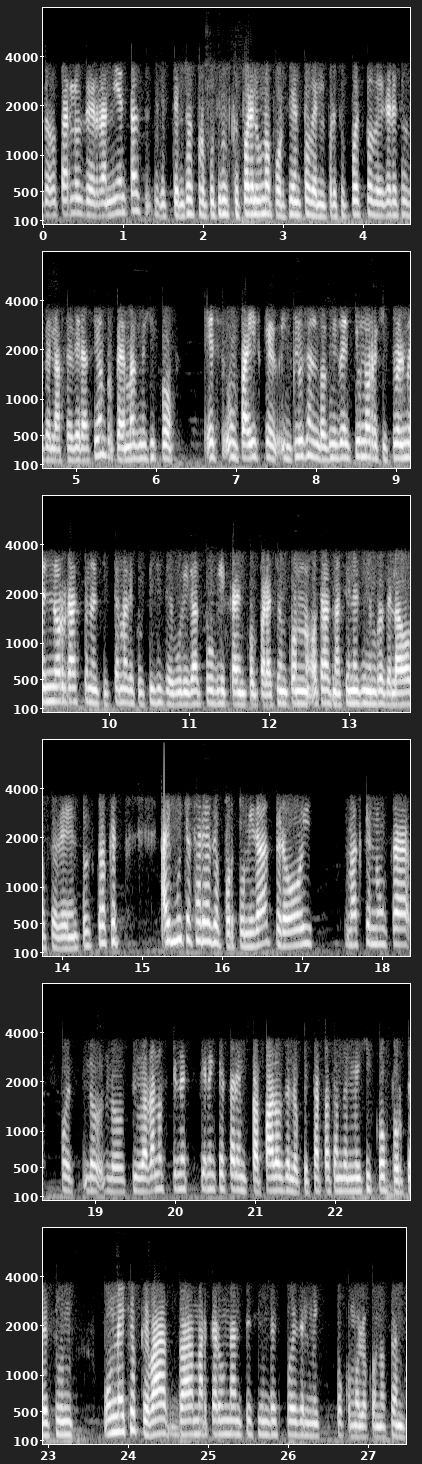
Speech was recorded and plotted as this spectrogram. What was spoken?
dotarlos de herramientas. Este, nosotros propusimos que fuera el 1% del presupuesto de egresos de la Federación, porque además México es un país que incluso en el 2021 registró el menor gasto en el sistema de justicia y seguridad pública en comparación con otras naciones miembros de la OCDE. Entonces creo que hay muchas áreas de oportunidad, pero hoy más que nunca, pues los ciudadanos tienen, tienen que estar empapados de lo que está pasando en México porque es un, un hecho que va, va a marcar un antes y un después del México como lo conocemos.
